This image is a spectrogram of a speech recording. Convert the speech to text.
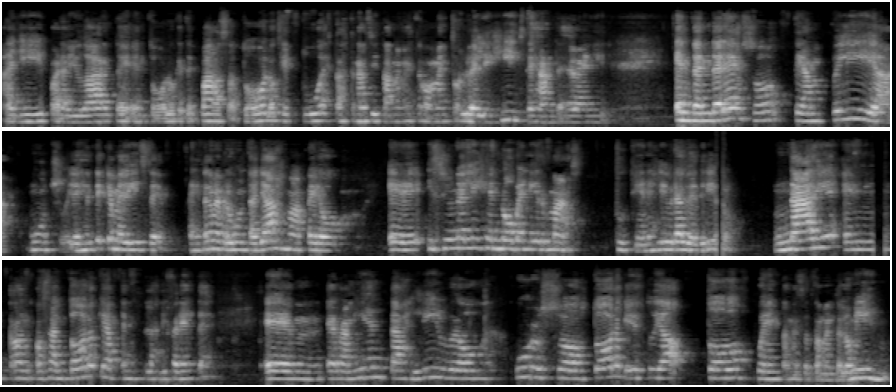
allí para ayudarte en todo lo que te pasa, todo lo que tú estás transitando en este momento, lo elegiste antes de venir. Entender eso te amplía mucho. Y hay gente que me dice, hay gente que me pregunta, Yasma, pero eh, ¿y si uno elige no venir más? Tú tienes libre albedrío. Nadie, en, o sea, en todo lo que, en las diferentes em, herramientas, libros, cursos, todo lo que yo he estudiado, todos cuentan exactamente lo mismo.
